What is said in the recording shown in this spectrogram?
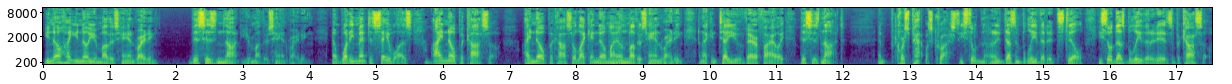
you know how you know your mother's handwriting? This is not your mother's handwriting. And what he meant to say was, I know Picasso. I know Picasso like I know my own mother's handwriting, and I can tell you verifiably this is not. And of course, Pat was crushed. He still he doesn't believe that it's still. He still does believe that it is a Picasso,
